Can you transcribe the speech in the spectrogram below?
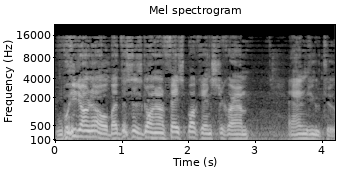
We don't know, but this is going on Facebook, Instagram, and YouTube.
